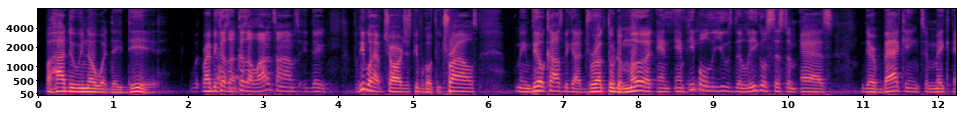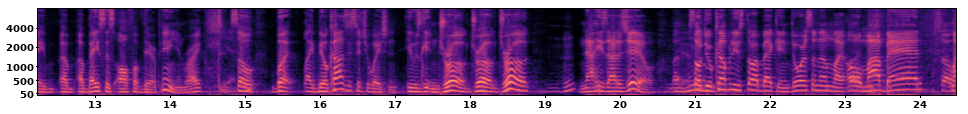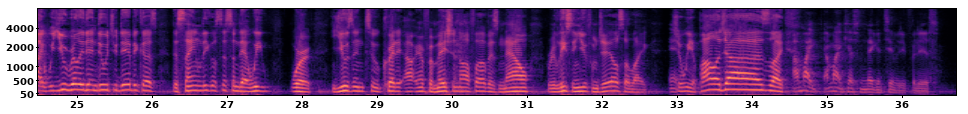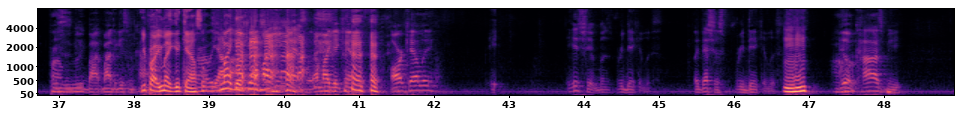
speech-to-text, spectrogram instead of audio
but how do we know what they did right because because a lot of times they people have charges people go through trials i mean bill cosby got drugged through the mud and and people use the legal system as their backing to make a, a, a basis off of their opinion right so but like bill cosby's situation he was getting drug, drugged drugged mm-hmm. now he's out of jail. so do companies start back endorsing them like, oh my bad? So- like we, you really didn't do what you did because the same legal system that we were using to credit our information off of is now releasing you from jail. So like, should we apologize? Like, I might. I might catch some negativity for this. This is Probably. about, about to get some. you probably might get canceled. You might get I might get canceled. I might get canceled. R. Kelly, he- his shit was ridiculous. Like that's just ridiculous. Mm-hmm. Bill Cosby,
